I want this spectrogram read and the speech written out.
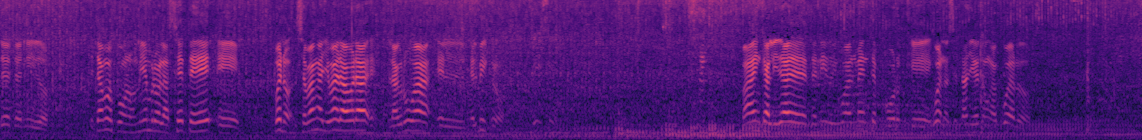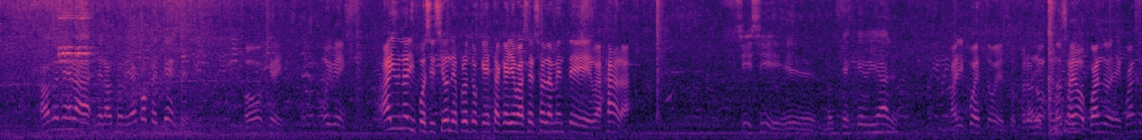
detenido. Estamos con los miembros de la CTE. Eh, bueno, se van a llevar ahora la grúa, el, micro. Va en calidad de detenido igualmente porque, bueno, se está llegando a un acuerdo. A órdenes de la, de la autoridad competente. Ok, muy bien. Hay una disposición de pronto que esta calle va a ser solamente bajada. Sí, sí, eh, lo que es que vial, Ha dispuesto eso, pero no, no sabemos cuándo, desde cuándo.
